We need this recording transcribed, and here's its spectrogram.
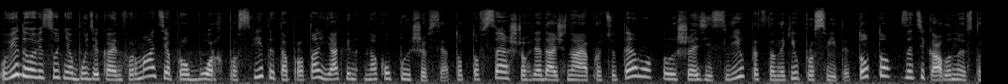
У відео відсутня будь-яка інформація про борг просвіти та про те, як він накопичився. Тобто, все, що глядач знає про цю тему, лише зі слів представників просвіти, тобто зацікавленої сторони.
